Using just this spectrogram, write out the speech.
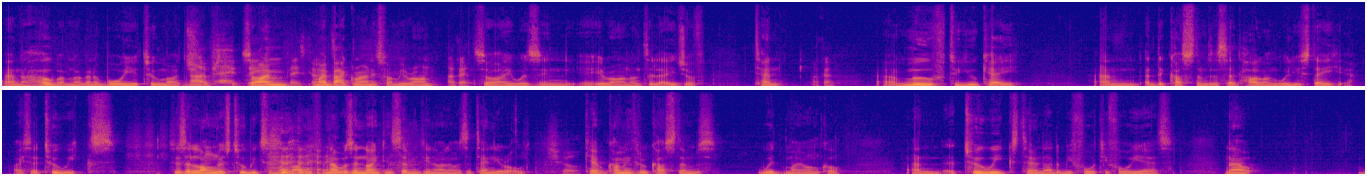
And I hope I'm not going to bore you too much. No, please- so I'm, please my it. background is from Iran. Okay. So I was in Iran until the age of 10. Okay. uh, moved to UK, and at the customs they said, "How long will you stay here?" I said, two weeks." So it's the longest two weeks of my life, and that was in 1979. I was a 10-year-old, Sure. Came, coming through customs with my uncle, and uh, two weeks turned out to be 44 years. Now,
